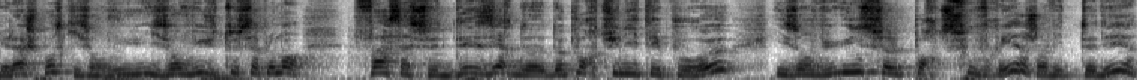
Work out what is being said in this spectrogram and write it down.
Et là, je pense qu'ils ont vu, ils ont vu tout simplement face à ce désert d'opportunités pour eux, ils ont vu une seule porte s'ouvrir, j'ai envie de te dire.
